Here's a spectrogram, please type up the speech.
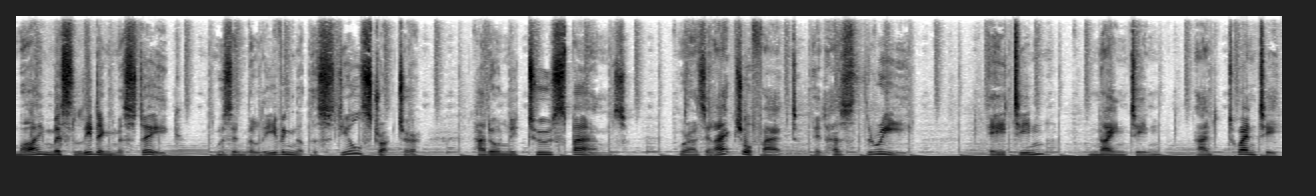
My misleading mistake was in believing that the steel structure had only two spans, whereas in actual fact it has three 18, 19, and 20.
